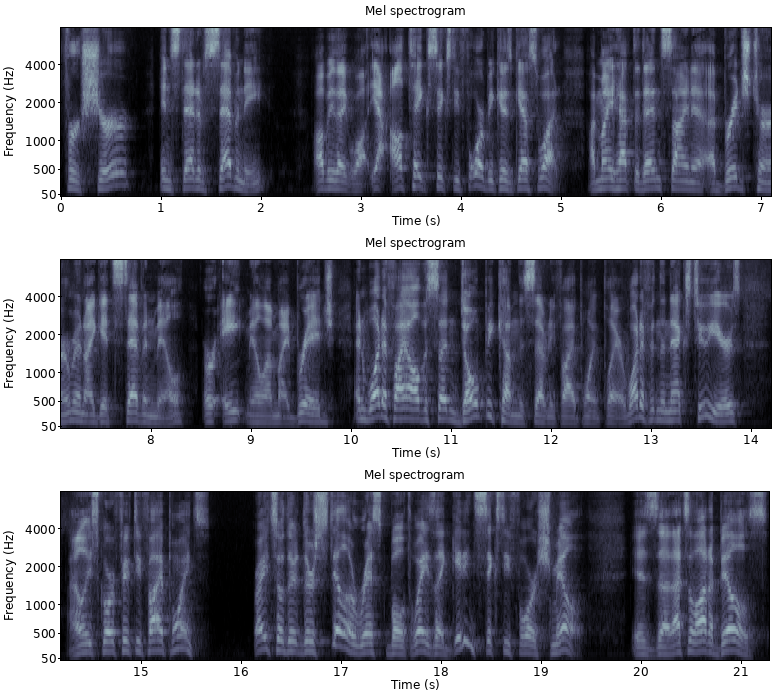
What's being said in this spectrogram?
for sure instead of 70, I'll be like, well, yeah, I'll take 64 because guess what? I might have to then sign a, a, bridge term and I get seven mil or eight mil on my bridge. And what if I all of a sudden don't become the 75 point player? What if in the next two years I only score 55 points? Right. So there, there's still a risk both ways. Like getting 64 schmil is uh, that's a lot of bills.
